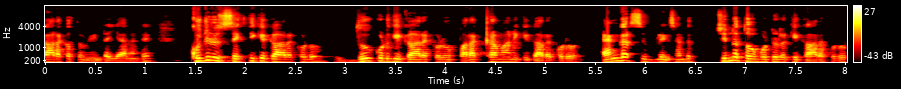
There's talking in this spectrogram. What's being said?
కారకత్వం ఏంటయ్యానంటే కుజుడు శక్తికి కారకుడు దూకుడికి కారకుడు పరక్రమానికి కారకుడు యంగర్ సిబ్లింగ్స్ అంటే చిన్న తోబుట్టులకి కారకుడు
